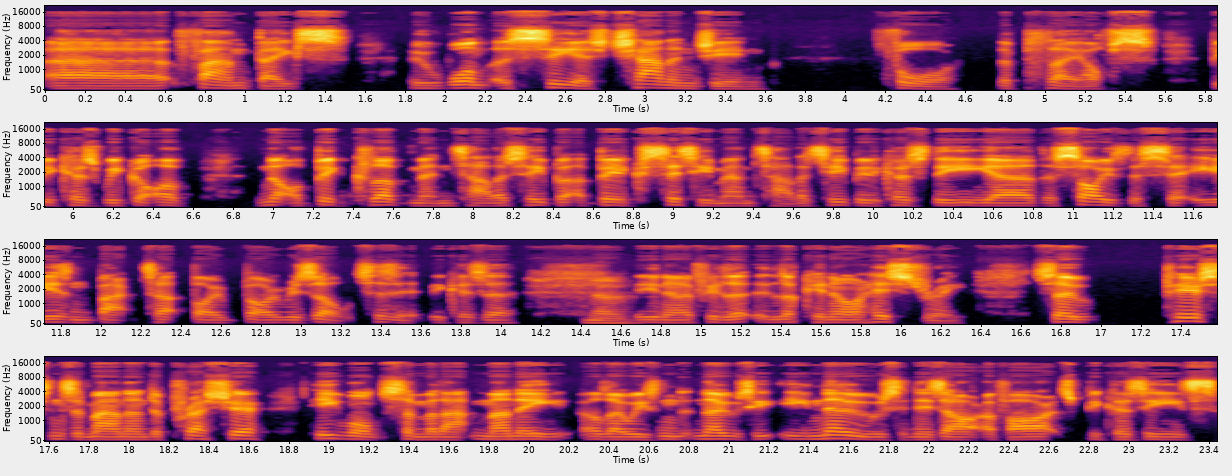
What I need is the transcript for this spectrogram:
uh, fan base who want to see us challenging for the playoffs because we got a not a big club mentality but a big city mentality because the uh, the size of the city isn't backed up by by results is it because uh, no. you know if you look, look in our history so Pearson's a man under pressure. He wants some of that money, although he knows he, he knows in his art of arts because he's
